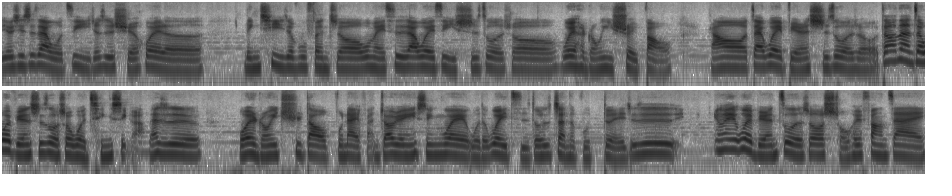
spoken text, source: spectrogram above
尤其是在我自己就是学会了灵气这部分之后，我每次在为自己施作的时候，我也很容易睡爆。然后在为别人施作的时候，当然在为别人施作的时候，我很清醒啊，但是我很容易去到不耐烦。主要原因是因为我的位置都是站得不对，就是因为为别人做的时候，手会放在，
